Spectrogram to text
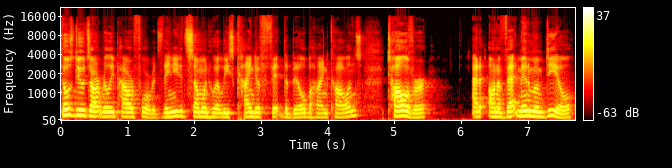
Those dudes aren't really power forwards. They needed someone who at least kind of fit the bill behind Collins. Tolliver, at, on a vet minimum deal,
